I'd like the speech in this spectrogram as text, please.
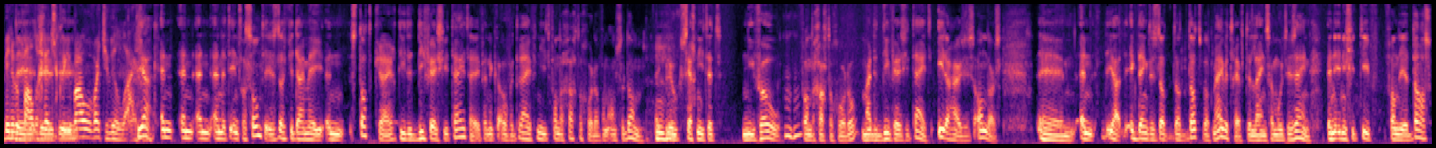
Binnen de, bepaalde de, grenzen de, kun je bouwen wat je wil eigenlijk. Ja, en, en, en, en het interessante is dat je daarmee een stad krijgt die de diversiteit heeft. En ik overdrijf niet van de grachtengordel van Amsterdam. Mm -hmm. Ik bedoel, ik zeg niet het niveau mm -hmm. van de grachtengordel, maar de diversiteit. Ieder huis is anders. Uh, en ja, ik denk dus dat, dat dat wat mij betreft de lijn zou moeten zijn. Een initiatief van de heer Das,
